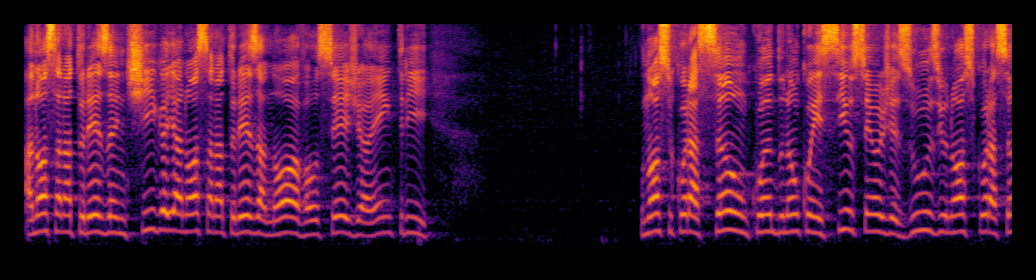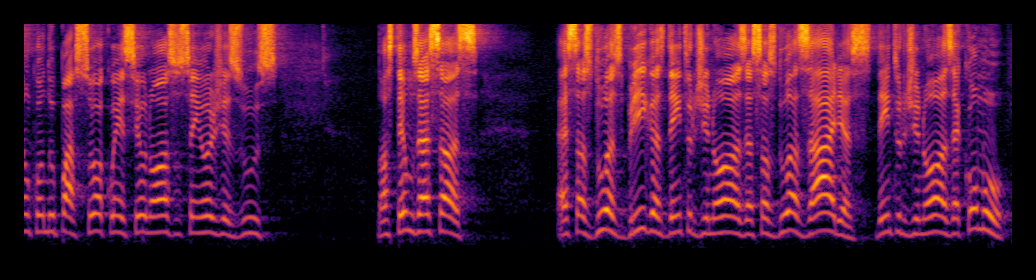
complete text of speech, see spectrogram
a nossa natureza antiga e a nossa natureza nova, ou seja, entre o nosso coração quando não conhecia o Senhor Jesus e o nosso coração quando passou a conhecer o nosso Senhor Jesus. Nós temos essas essas duas brigas dentro de nós, essas duas áreas dentro de nós. É como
